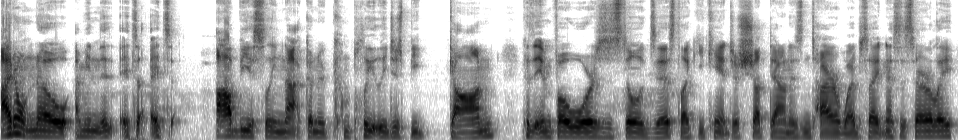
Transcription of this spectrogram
I don't know. I mean, it's it's obviously not going to completely just be gone because Infowars still exists. Like you can't just shut down his entire website necessarily,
